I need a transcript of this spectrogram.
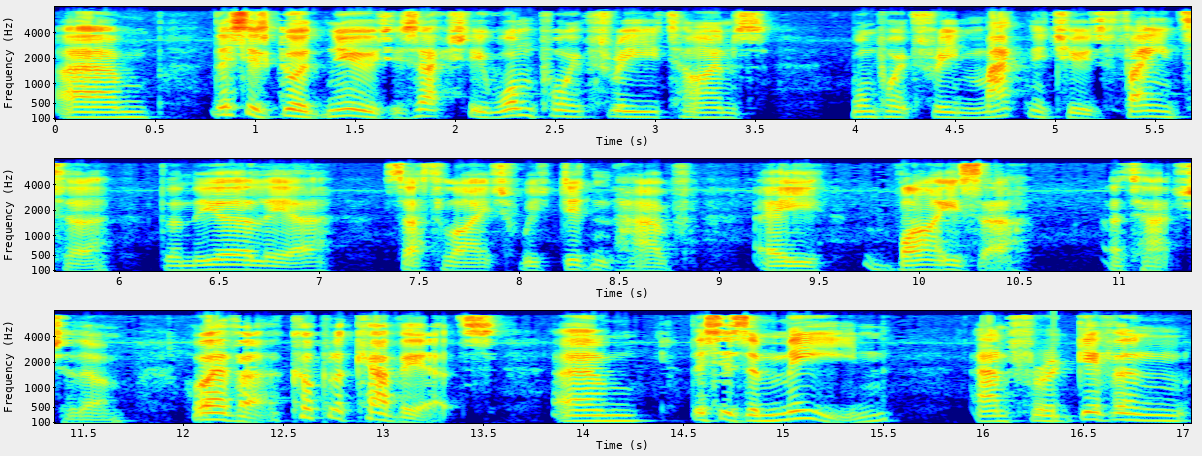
Um, this is good news. It's actually 1.3 times 1.3 magnitudes fainter than the earlier satellites which didn't have a visor attached to them. However, a couple of caveats. Um, this is a mean and for a given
